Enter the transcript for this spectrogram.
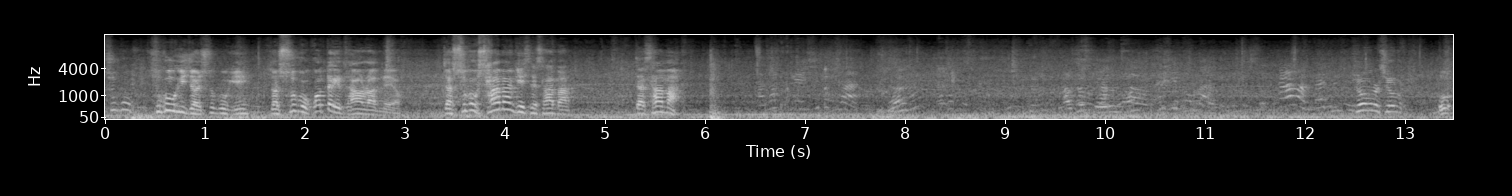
수국 수국이죠 수국이. 자 수국 꽃대기 다 올랐네요. 자 수국 4만 개 있어요 4만 자 4만 다섯 개 얼마? 저거를 저거. 뭐?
